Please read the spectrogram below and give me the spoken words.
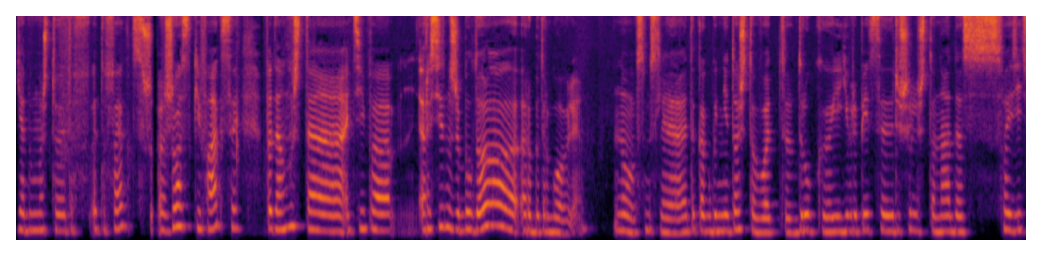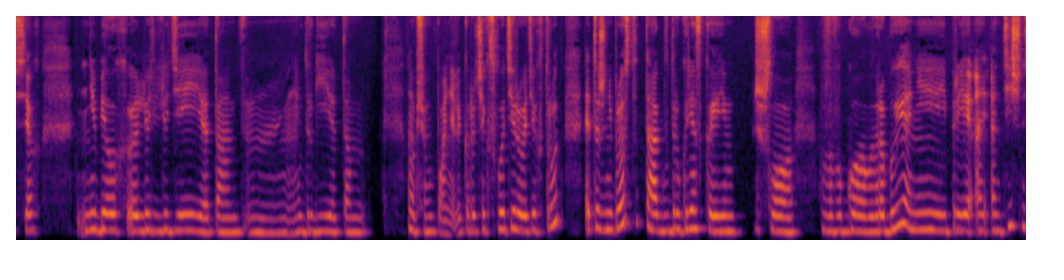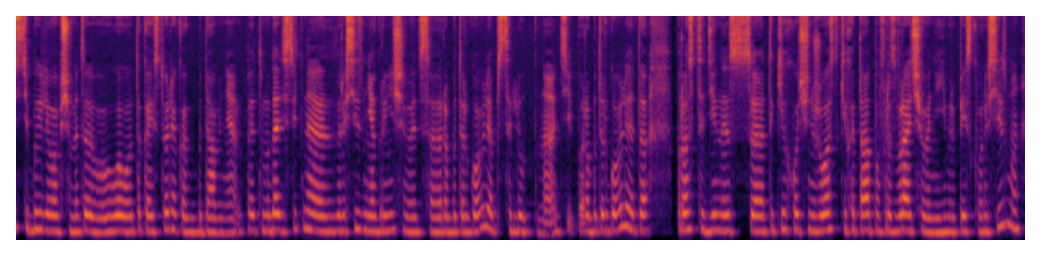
Я думаю, что это, это факт, жесткие факсы, потому что, типа, расизм же был до работорговли. Ну, в смысле, это как бы не то, что вот вдруг европейцы решили, что надо свозить всех небелых э, людей э, там в другие там ну, в общем, вы поняли. Короче, эксплуатировать их труд. Это же не просто так вдруг резко им пришло в рабы, они и при античности были, в общем, это такая история как бы давняя. Поэтому, да, действительно, расизм не ограничивается работорговлей абсолютно. Типа, работорговля — это просто один из э, таких очень жестких этапов разворачивания европейского расизма,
